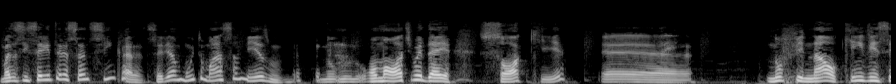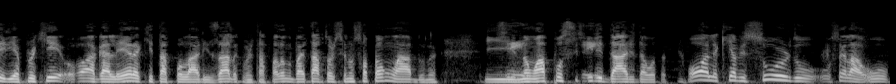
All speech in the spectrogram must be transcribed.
Mas assim, seria interessante sim, cara. Seria muito massa mesmo. No- no- uma ótima ideia. Só que, é, no final, quem venceria? Porque a galera que tá polarizada, como a gente tá falando, vai estar torcendo só pra um lado, né? E Sim, não há possibilidade da outra. Olha que absurdo, o, sei lá, o,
